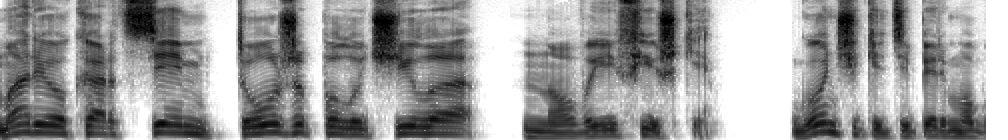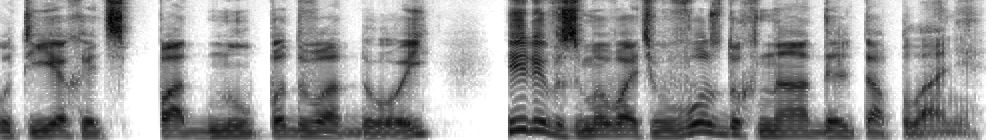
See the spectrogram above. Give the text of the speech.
Mario Kart 7 тоже получила новые фишки. Гонщики теперь могут ехать по дну под водой или взмывать в воздух на дельтаплане.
